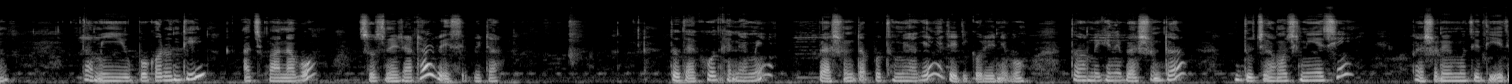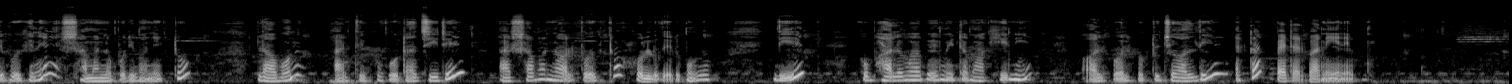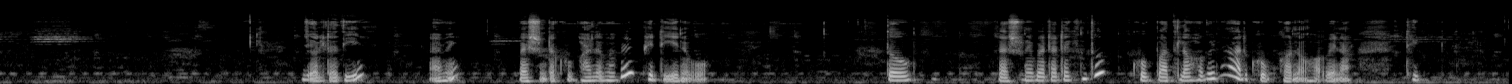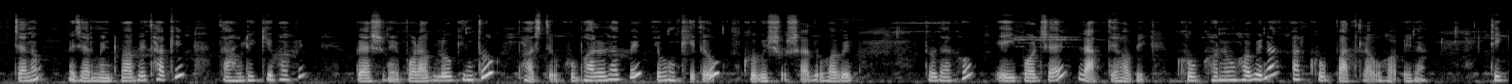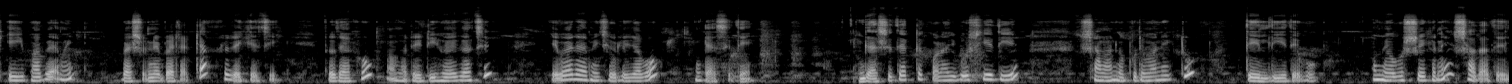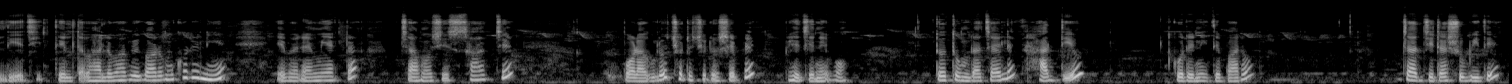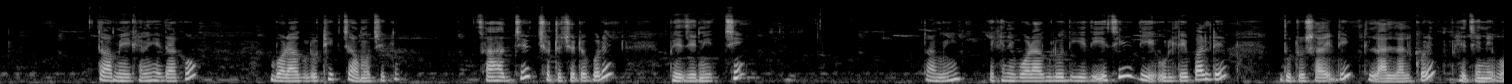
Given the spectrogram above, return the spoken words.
তো আমি এই উপকরণ দিয়ে আজ বানাবো সজনে ডাঁটার রেসিপিটা তো দেখো, এখানে আমি বেসনটা প্রথমে আগে রেডি করে নেব। তো আমি এখানে বেসনটা দু চামচ নিয়েছি। বেসনের মধ্যে দিয়ে দেবো এখানে সামান্য পরিমাণে একটু লবণ আর দেবো গোটা জিরে আর সামান্য অল্প একটু হলুদের গুঁড়ো দিয়ে খুব ভালোভাবে আমি এটা মাখিয়ে নিয়ে অল্প অল্প একটু জল দিয়ে একটা ব্যাটার বানিয়ে নেব। জলটা দিয়ে আমি বেসনটা খুব ভালোভাবে ফেটিয়ে নেব। তো বেসনের ব্যাটাটা কিন্তু খুব পাতলা হবে না আর খুব ঘন হবে না। ঠিক যেন মেজারমেন্টভাবে থাকে তাহলে কীভাবে বেসনের বড়াগুলোও কিন্তু ভাজতেও খুব ভালো লাগবে এবং খেতেও খুবই সুস্বাদু হবে। তো দেখো, এই পর্যায়ে রাখতে হবে। খুব ঘনও হবে না আর খুব পাতলাও হবে না। ঠিক এইভাবে আমি বেসনের ব্যাটারটা রেখেছি। তো দেখো, আমার রেডি হয়ে গেছে। এবারে আমি চলে যাব গ্যাসেতে। গ্যাসেতে একটা কড়াই বসিয়ে দিয়ে সামান্য পরিমাণে একটু তেল দিয়ে দেব। আমি অবশ্যই এখানে সাদা তেল দিয়েছি। তেলটা ভালোভাবে গরম করে নিয়ে এবারে আমি একটা চামচের সাহায্যে বড়াগুলো ছোট ছোট শেপে ভেজে নেব। তো তোমরা চাইলে হাত দিয়েও করে নিতে পারো, যার যেটা সুবিধে। তো আমি এখানে দেখো বড়াগুলো ঠিক চামচের সাহায্যে ছোট ছোট করে ভেজে নিচ্ছি। তো আমি এখানে বড়াগুলো দিয়ে দিয়েছি, দিয়ে উল্টে পাল্টে দুটো সাইডই লাল লাল করে ভেজে নেব।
